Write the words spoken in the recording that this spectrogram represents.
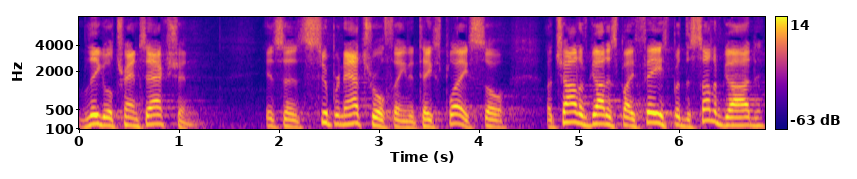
legal transaction. It's a supernatural thing that takes place. So a child of God is by faith, but the Son of God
